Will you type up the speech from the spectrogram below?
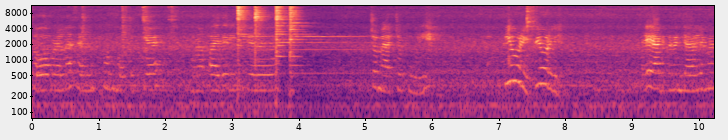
ਸੋ, ਆਪਣਾ ਲਸਣ ਹੁਣ ਹੋ ਚੁੱਕਿਆ ਹੈ। ਹੁਣ ਆਪਾਂ ਇਹਦੇ ਵਿੱਚ ਟੋਮੈਟੋ ਪੂਰੀ ਪਿਊਰੀ ਪਿਊਰੀ ਇਹ ਐਡ ਕਰਨ ਜਾ ਰਹੀ ਹਾਂ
